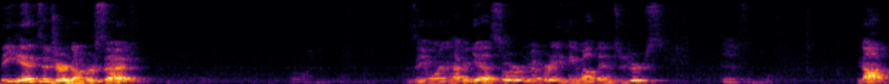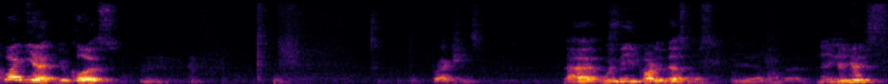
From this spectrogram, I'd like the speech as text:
The integer number set, I know. does anyone have a guess or remember anything about the integers? Decimals. Not quite yet, you're close. Fractions. That would be part of decimals. Yeah, my bad. Negatives.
